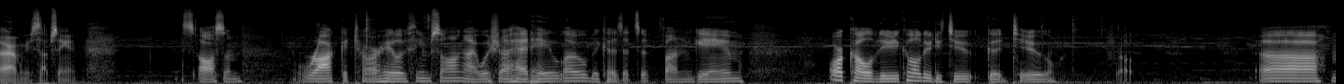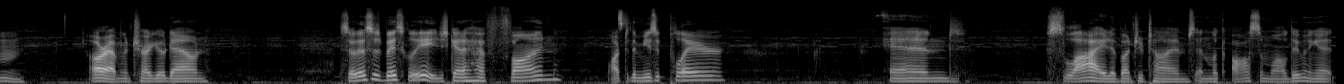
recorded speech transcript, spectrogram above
I'm gonna stop singing. It's awesome. Rock guitar Halo theme song. I wish I had Halo because it's a fun game. Or Call of Duty. Call of Duty 2, good too. Uh, hmm. Alright, I'm gonna try to go down. So this is basically it. You just gotta have fun, watch the music player, and slide a bunch of times and look awesome while doing it.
